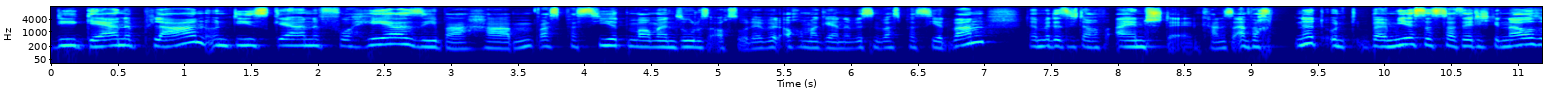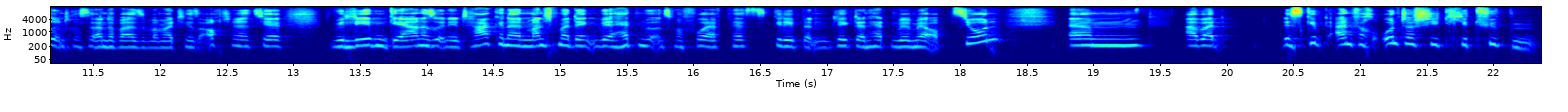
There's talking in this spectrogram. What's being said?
die gerne planen und die es gerne vorhersehbar haben, was passiert. Morgen, Mein Sohn ist auch so, der will auch immer gerne wissen, was passiert wann, damit er sich darauf einstellen kann. Ist einfach nicht. Und bei mir ist das tatsächlich genauso, interessanterweise bei Matthias auch tendenziell. Wir leben gerne so in den Tag hinein. Manchmal denken wir, hätten wir uns mal vorher festgelebt, dann, dann hätten wir mehr Optionen. Ähm, aber es gibt einfach unterschiedliche Typen.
